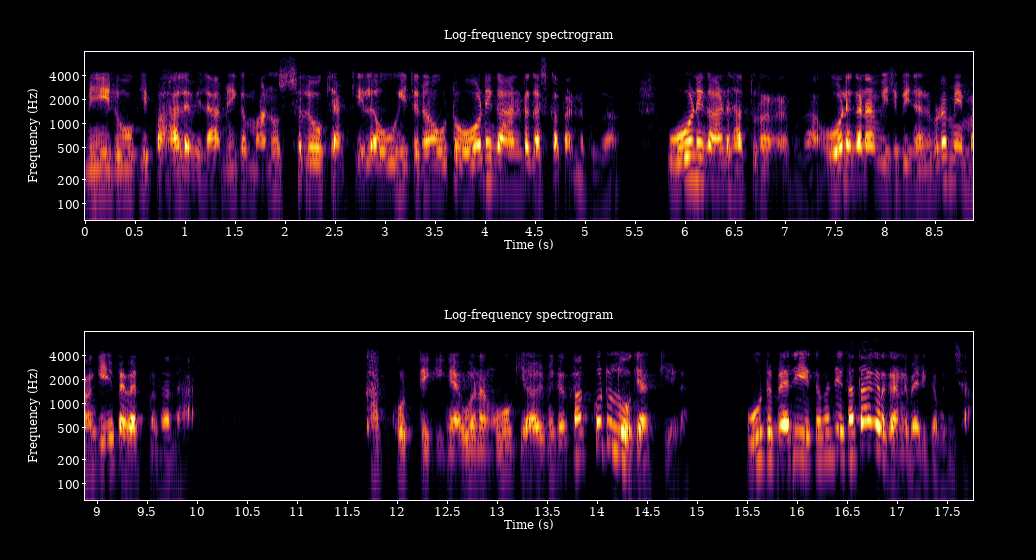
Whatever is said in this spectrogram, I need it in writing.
මේ ලෝකේ පහළ වෙලා මේක මනුස්ස ලෝකයක් කියලා ඌ හිතනවා ඌට ඕනේ ගානට ගස් කපන්න පුළුවන්. ඕනේ ගානට සතුරු කරන්න පුළුවන්. ඕනේ ගණන් විස පිටන්න පුළුවන් මේ මගේ පැවැත්ම සඳහා. කක්කොට්ටකින් ඇහුවනම් ඌ කියාවේ මේක කක්කොටු ලෝකයක් කියලා. ඌට බැරි එකම දේ කතා කරගන්න බැරිකම නිසා.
